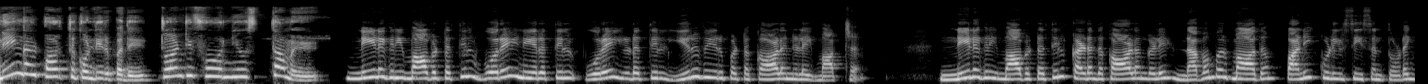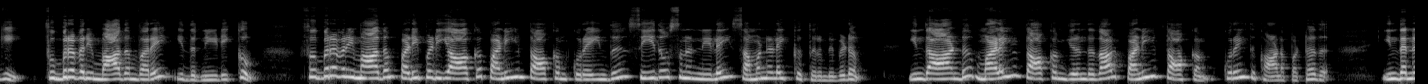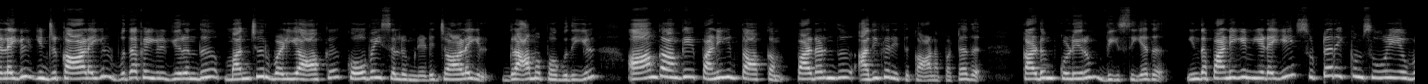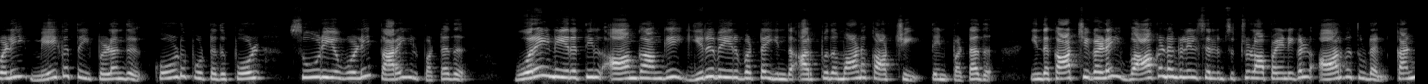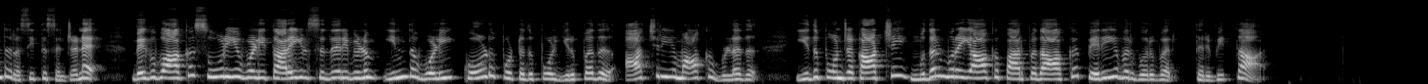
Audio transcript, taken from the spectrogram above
நீங்கள் பார்த்து கொண்டிருப்பது twenty four news Tamil. Nilgiri மாவட்டத்தில் ஒரே நேரத்தில் ஒரே இடத்தில் இரு வேறுபட்ட காலநிலை மாற்றம். நீலகிரி மாவட்டத்தில் கடந்த காலங்களில் நவம்பர் மாதம் பனிக்குளிர் சீசன் தொடங்கி பிப்ரவரி மாதம் வரை இது நீடிக்கும். பிப்ரவரி மாதம் படிப்படியாக பனியின் தாக்கம் குறைந்து சீதோசன நிலை சமநிலைக்கு திரும்பிவிடும். இந்த ஆண்டு மழையின் தாக்கம் இருந்ததால் பனியின் தாக்கம் குறைந்து காணப்பட்டது. இந்த நிலையில் இன்று காலையில் உதகையில் இருந்து மஞ்சூர் வழியாக கோவை செல்லும் நெடுஞ்சாலையில் கிராம பகுதியில் ஆங்காங்கே பனியின் தாக்கம் படர்ந்து அதிகரித்து காணப்பட்டது. கடும் குளிரும் வீசியது. இந்த பனியின் இடையே சுட்டரிக்கும் சூரிய ஒளி மேகத்தை பிளந்து கோடு போட்டது போல் சூரிய ஒளி தரையில் பட்டது. ஒரே நேரத்தில் ஆங்காங்கே இருவேறுபட்ட இந்த அற்புதமான காட்சி தென்பட்டது. இந்த காட்சிகளை வாகனங்களில் செல்லும் சுற்றுலா பயணிகள் ஆர்வத்துடன் கண்டு ரசித்து சென்றனர். வெகுவாக சூரிய ஒளி தரையில் சிதறி விழும் இந்த ஒளி கோடு போட்டது போல் இருப்பது ஆச்சரியமாக உள்ளது. இது போன்ற காட்சி முதல் முறையாக பார்ப்பதாக பெரியவர் ஒருவர் தெரிவித்தார்.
